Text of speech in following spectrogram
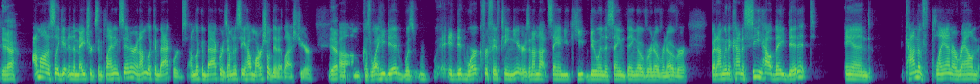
Yeah. I'm honestly getting in the matrix and planning center and I'm looking backwards. I'm looking backwards. I'm going to see how Marshall did it last year. Yeah. Um, cause what he did was it did work for 15 years. And I'm not saying you keep doing the same thing over and over and over, but I'm going to kind of see how they did it and kind of plan around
